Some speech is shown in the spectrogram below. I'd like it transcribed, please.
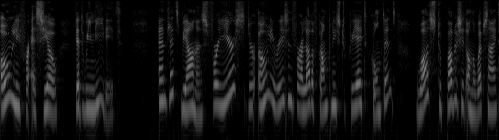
only for SEO that we need it. And let's be honest, for years, the only reason for a lot of companies to create content was to publish it on the website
